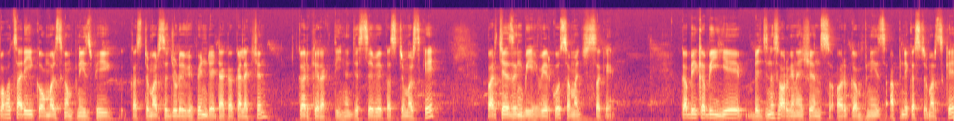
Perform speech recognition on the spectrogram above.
बहुत सारी ई कॉमर्स कंपनीज़ भी कस्टमर से जुड़े विभिन्न डेटा का कलेक्शन करके रखती हैं, जिससे वे कस्टमर्स के परचेजिंग बिहेवियर को समझ सकें। कभी कभी ये बिज़नेस ऑर्गेनाइजेशंस और कंपनीज़ अपने कस्टमर्स के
